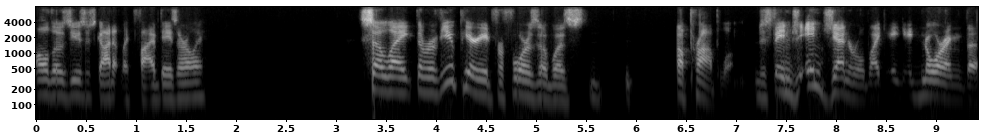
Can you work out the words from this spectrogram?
all those users got it like five days early? So like the review period for Forza was a problem, just in in general, like ignoring the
